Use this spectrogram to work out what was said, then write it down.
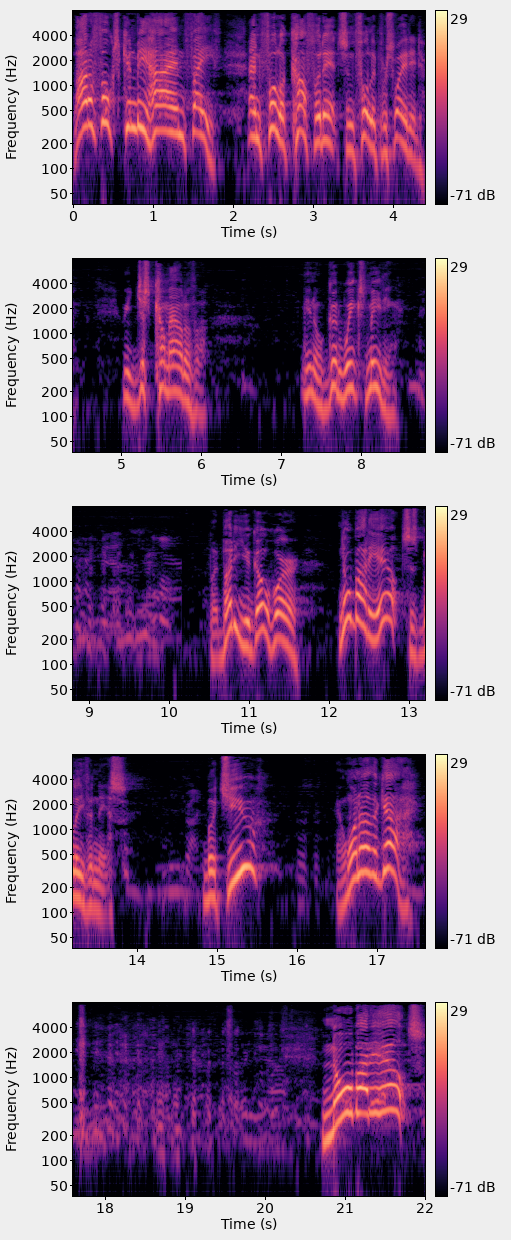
A lot of folks can be high in faith and full of confidence and fully persuaded. We just come out of a, you know, good week's meeting. But buddy, you go where nobody else is believing this, but you and one other guy. Nobody else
